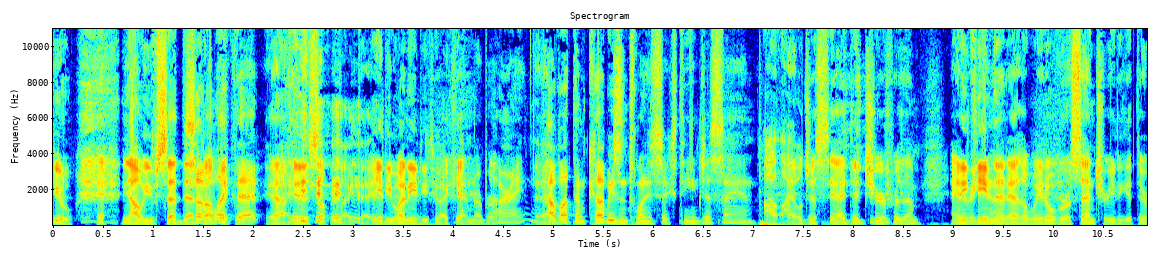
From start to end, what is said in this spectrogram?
you. Now you've said that something publicly. Like that? Yeah, it is something like that. 81, 82. I can't remember. All right. Yeah. How about them Cubbies in 2016? Just saying. I'll, I will just say I did cheer for them. Any team go. that has to wait over a century to get their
